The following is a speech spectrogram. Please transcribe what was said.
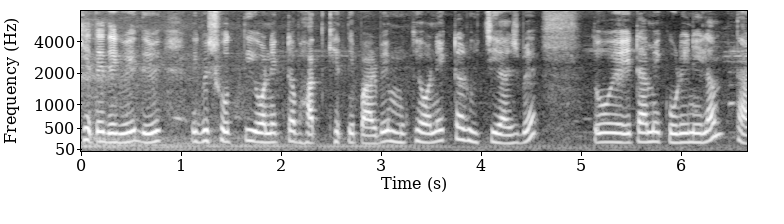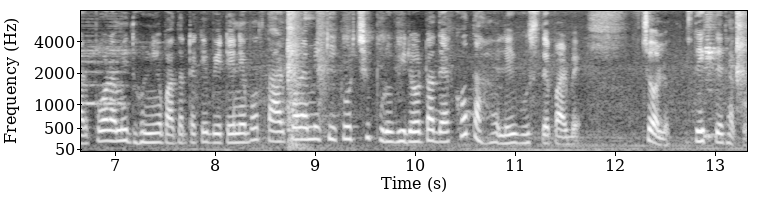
খেতে দেখবে দেখবে সত্যি অনেকটা ভাত খেতে পারবে। মুখে অনেকটা রুচি আসবে। তো এটা আমি করে নিলাম। তারপর আমি ধনিয়া পাতাটাকে বেটে নেব। তারপর আমি কি করছি পুরো ভিডিওটা দেখো, তাহলেই বুঝতে পারবে। চলো, দেখতে থাকো।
